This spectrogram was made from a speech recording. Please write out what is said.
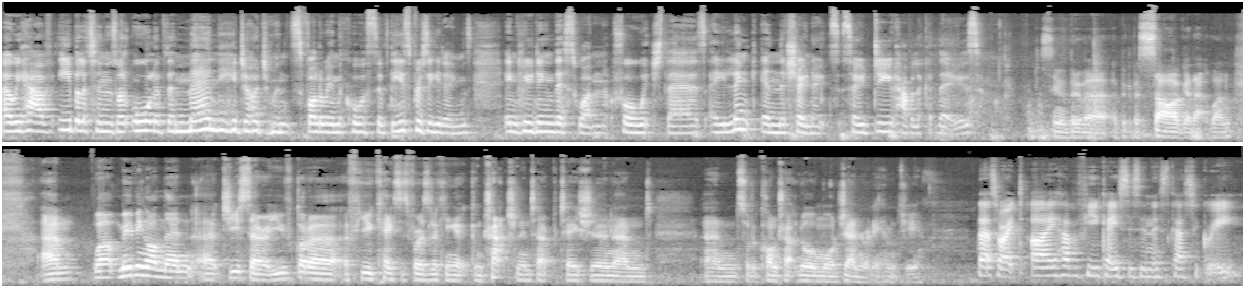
Uh, we have e bulletins on all of the many judgments following the course of these proceedings, including this one, for which there's a link in the show notes. So do have a look at those. Does seem a bit of a, a bit of a saga that one. Um, well, moving on then uh, to you, Sarah. You've got a, a few cases for us looking at contractual interpretation and and sort of contract law more generally, haven't you? That's right. I have a few cases in this category.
